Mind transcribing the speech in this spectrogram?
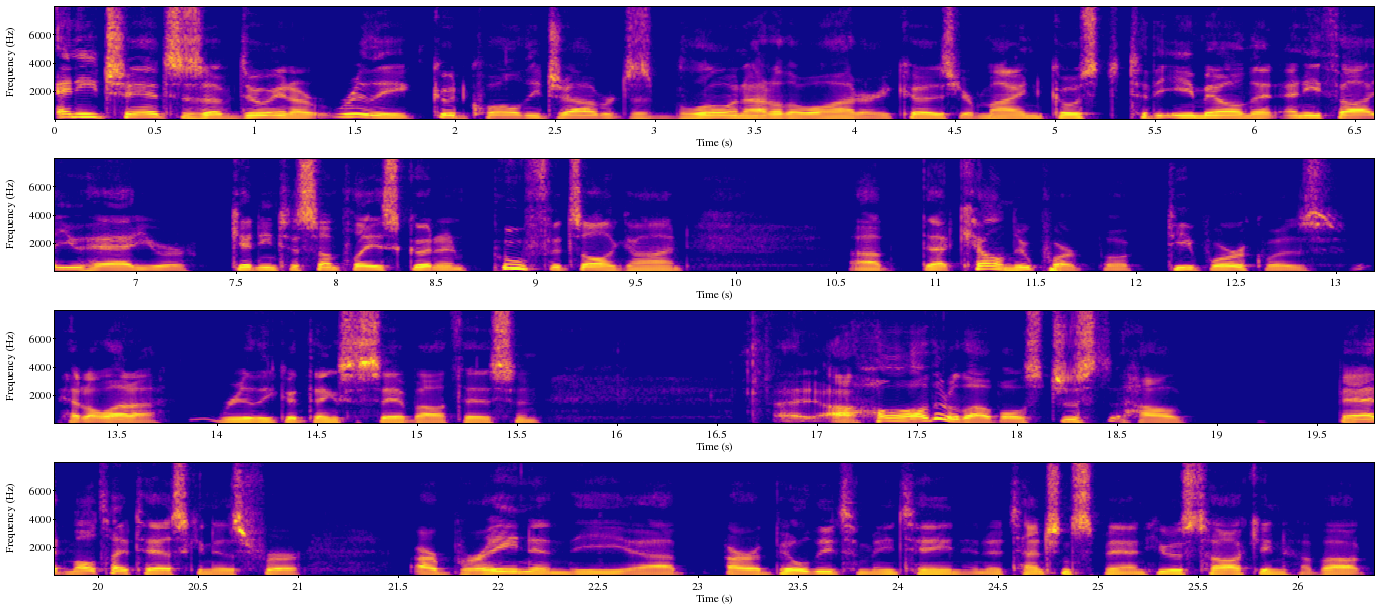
any chances of doing a really good quality job are just blown out of the water because your mind goes to the email and then any thought you had, you were getting to someplace good and poof, it's all gone. Uh, that Cal Newport book, Deep Work, was had a lot of really good things to say about this and a, a whole other levels, just how bad multitasking is for our brain and the uh, our ability to maintain an attention span. He was talking about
